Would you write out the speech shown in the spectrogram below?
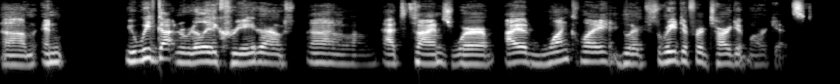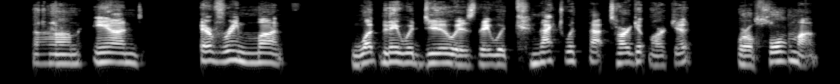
Um, and we've gotten really creative um, at times where i had one client who had three different target markets. Um, and every month what they would do is they would connect with that target market for a whole month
